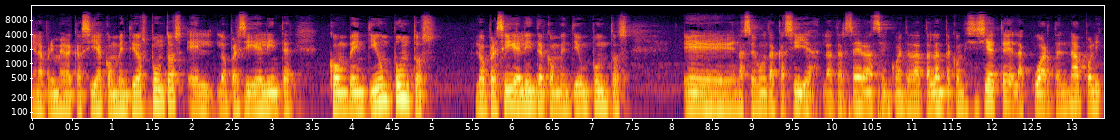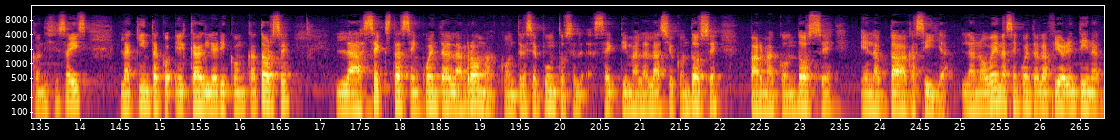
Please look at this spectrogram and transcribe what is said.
en la primera casilla con 22 puntos, él, lo persigue el Inter con 21 puntos. Lo persigue el Inter con 21 puntos eh, en la segunda casilla. La tercera se encuentra el Atalanta con 17, la cuarta el Napoli con 16, la quinta el Cagliari con 14 la sexta se encuentra la Roma con 13 puntos, la séptima la Lazio con 12, Parma con 12 en la octava casilla. La novena se encuentra la Fiorentina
